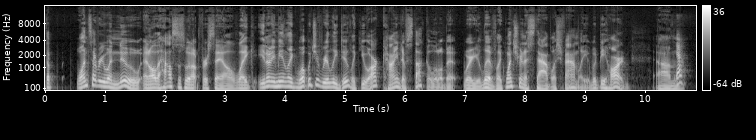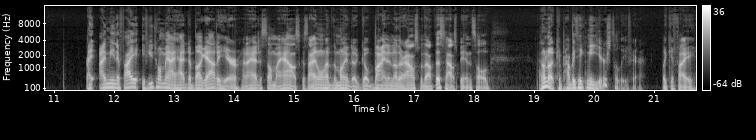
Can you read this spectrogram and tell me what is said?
the once everyone knew and all the houses went up for sale, like you know what I mean. Like what would you really do? Like you are kind of stuck a little bit where you live. Like once you're an established family, it would be hard. yeah. I, I mean, if I if you told me I had to bug out of here and I had to sell my house because I don't have the money to go buy another house without this house being sold, I don't know. It could probably take me years to leave here. Like if I,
